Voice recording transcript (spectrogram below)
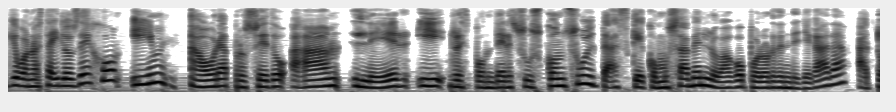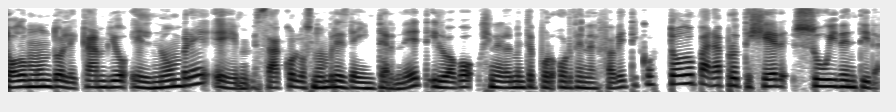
que bueno, hasta ahí los dejo y ahora procedo a leer y responder sus consultas, que como saben lo hago por orden de llegada. A todo mundo le cambio el nombre, eh, saco los nombres de internet y lo hago generalmente por orden alfabético. Todo para proteger su identidad,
